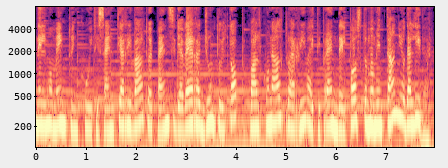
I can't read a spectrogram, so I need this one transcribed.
Nel momento in cui ti senti arrivato e pensi di aver raggiunto il top qualcun altro arriva e ti prende il posto momentaneo da leader.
